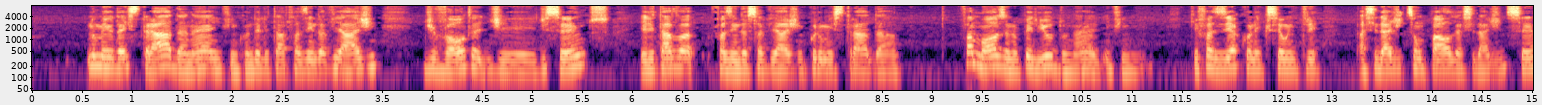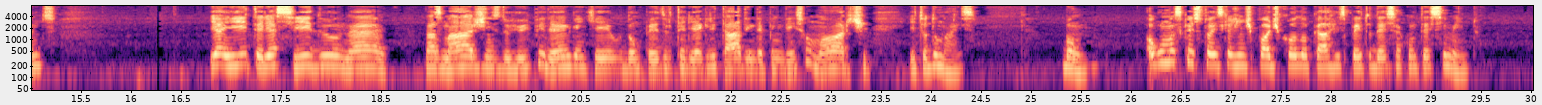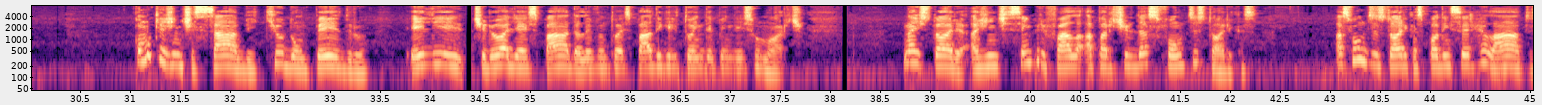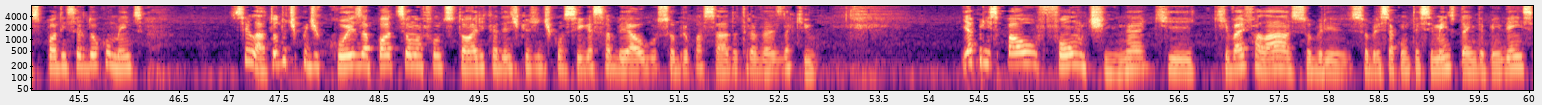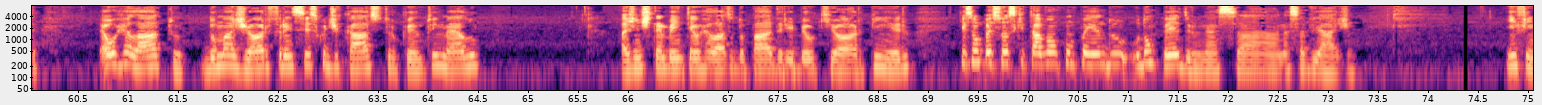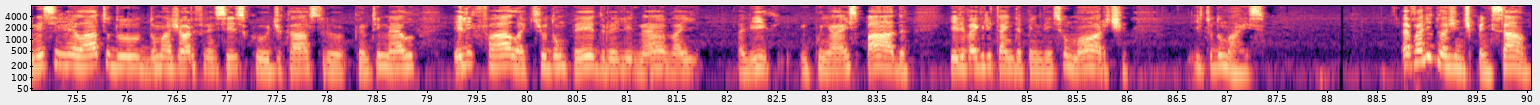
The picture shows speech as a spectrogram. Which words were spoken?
no meio da estrada, né? enfim, quando ele está fazendo a viagem de volta de, de Santos, ele estava fazendo essa viagem por uma estrada famosa no período, né? enfim, que fazia a conexão entre a cidade de São Paulo e a cidade de Santos. E aí teria sido, né, nas margens do rio Ipiranga em que o Dom Pedro teria gritado independência ou morte e tudo mais. Bom, algumas questões que a gente pode colocar a respeito desse acontecimento. Como que a gente sabe que o Dom Pedro ele tirou ali a espada, levantou a espada e gritou independência ou morte? Na história, a gente sempre fala a partir das fontes históricas. As fontes históricas podem ser relatos, podem ser documentos, sei lá, todo tipo de coisa pode ser uma fonte histórica desde que a gente consiga saber algo sobre o passado através daquilo. E a principal fonte né, que, que vai falar sobre, sobre esse acontecimento da independência é o relato do Major Francisco de Castro Canto e Melo. A gente também tem o relato do padre Belchior Pinheiro, que são pessoas que estavam acompanhando o Dom Pedro nessa, nessa viagem. Enfim, nesse relato do, do Major Francisco de Castro Canto e Melo, ele fala que o Dom Pedro ele né, vai ali empunhar a espada, e ele vai gritar independência ou morte e tudo mais. É válido a gente pensar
